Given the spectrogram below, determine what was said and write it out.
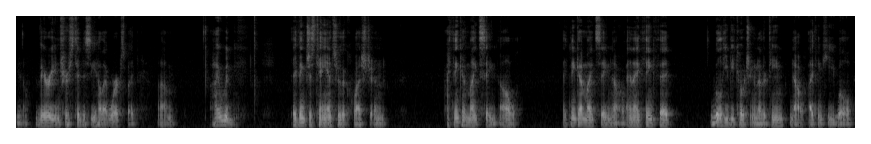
you know, very interested to see how that works. But um, I would, I think, just to answer the question, I think I might say no. I think I might say no. And I think that will he be coaching another team? No. I think he will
